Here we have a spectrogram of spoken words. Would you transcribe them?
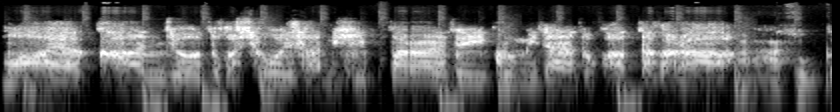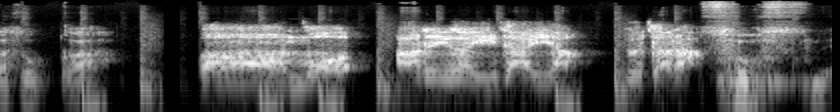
もはや感情とか庄司さんに引っ張られていくみたいなとこあったから、ああ、そっかそっか。ああ、もう、あれが偉大やん、言うたら。そうっすね。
